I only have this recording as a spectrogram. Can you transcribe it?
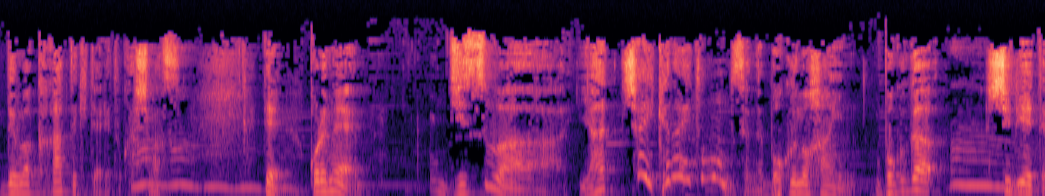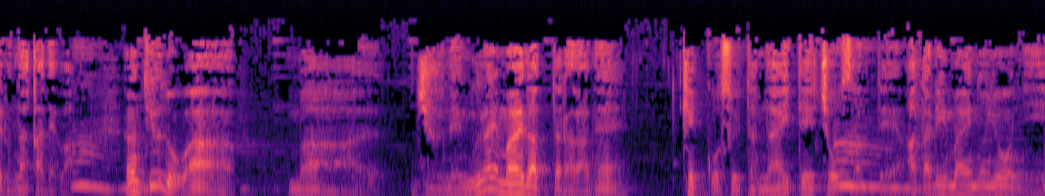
電話かかってきたりとかします。でこれね実はやっちゃいけないと思うんですよね、僕の範囲、僕が知り得てる中では。うん、っていうのは、まあ、10年ぐらい前だったらね結構そういった内定調査って当たり前のように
